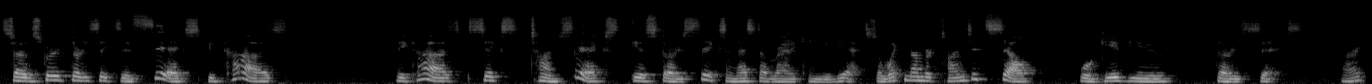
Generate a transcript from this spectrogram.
So the square root of 36 is 6 because because 6 times 6 is 36, and that's the radicand you get. So what number times itself will give you 36? All right,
